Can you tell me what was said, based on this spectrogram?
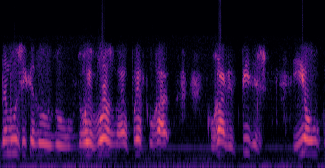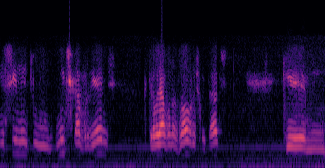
da música do, do, do Rui Veloso, é? o preto com o rádio de pilhas, e eu conheci muito, muitos cabo-verdianos que trabalhavam nas obras, coitados, que hum,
